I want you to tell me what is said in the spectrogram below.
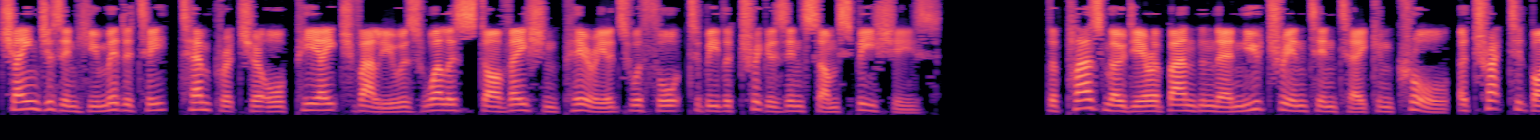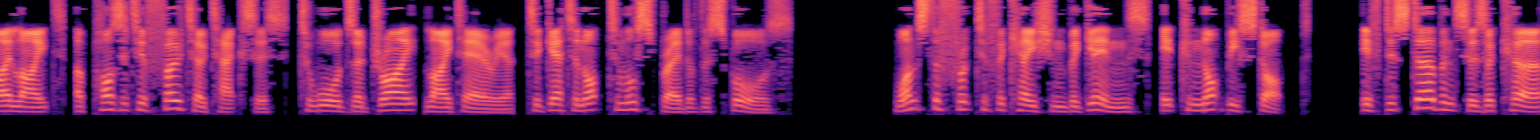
changes in humidity, temperature or pH value as well as starvation periods were thought to be the triggers in some species. The plasmodia abandon their nutrient intake and crawl, attracted by light, a positive phototaxis, towards a dry, light area, to get an optimal spread of the spores. Once the fructification begins, it cannot be stopped. If disturbances occur,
